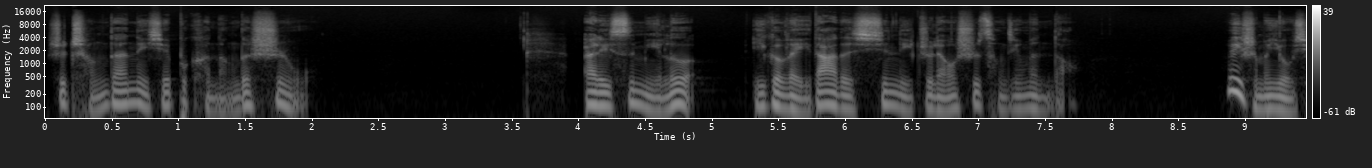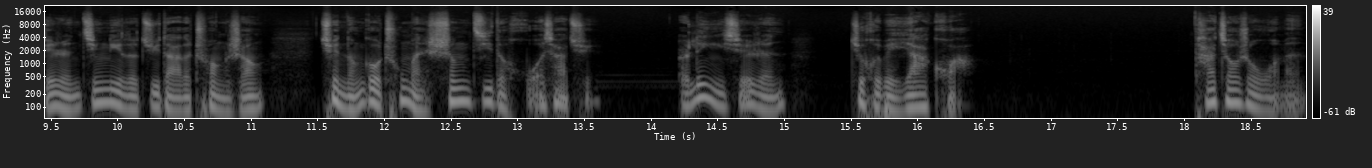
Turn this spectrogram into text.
是承担那些不可能的事物。爱丽丝·米勒，一个伟大的心理治疗师，曾经问道：“为什么有些人经历了巨大的创伤，却能够充满生机的活下去，而另一些人就会被压垮？”他教授我们，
